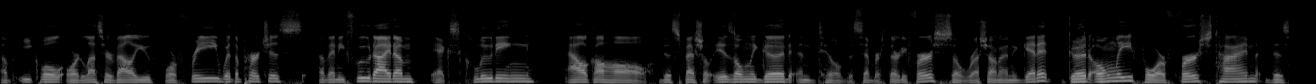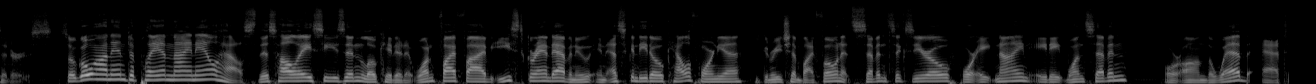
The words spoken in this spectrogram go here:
of equal or lesser value for free with the purchase of any food item, excluding alcohol. This special is only good until December 31st, so rush on in and get it. Good only for first time visitors. So go on in to Plan 9 Ale House this holiday season, located at 155 East Grand Avenue in Escondido, California. You can reach them by phone at 760 489 8817 or on the web at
